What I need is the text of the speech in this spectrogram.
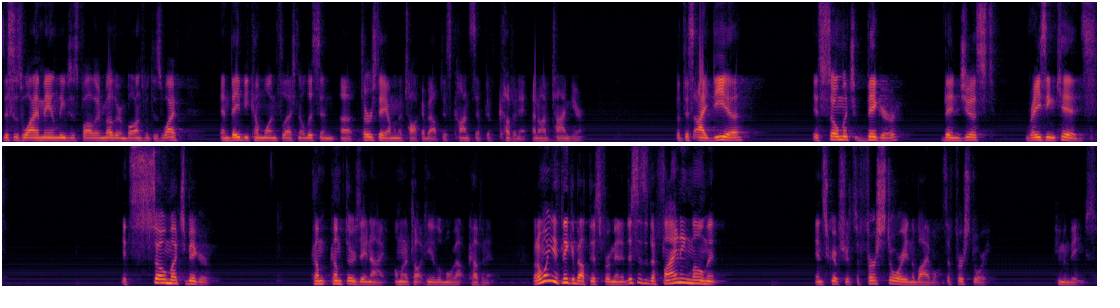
This is why a man leaves his father and mother and bonds with his wife, and they become one flesh. Now, listen, uh, Thursday I'm going to talk about this concept of covenant. I don't have time here. But this idea is so much bigger than just raising kids, it's so much bigger. Come, come Thursday night, I'm going to talk to you a little more about covenant. But I want you to think about this for a minute. This is a defining moment in Scripture. It's the first story in the Bible. It's the first story. Human beings.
